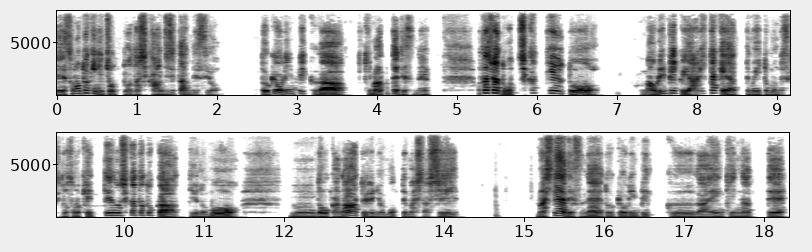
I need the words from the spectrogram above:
えー、その時にちょっと私感じてたんですよ。東京オリンピックが決まってですね、私はどっちかっていうと、まあ、オリンピックやりたきゃやってもいいと思うんですけど、その決定の仕方とかっていうのも、うん、どうかなというふうに思ってましたし、ましてやですね、東京オリンピックが延期になって、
